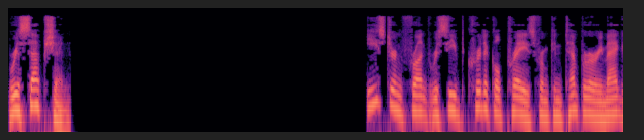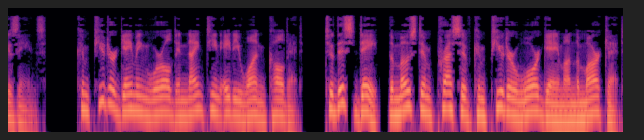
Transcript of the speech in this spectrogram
Reception Eastern Front received critical praise from contemporary magazines. Computer Gaming World in 1981 called it to this date, the most impressive computer wargame on the market.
